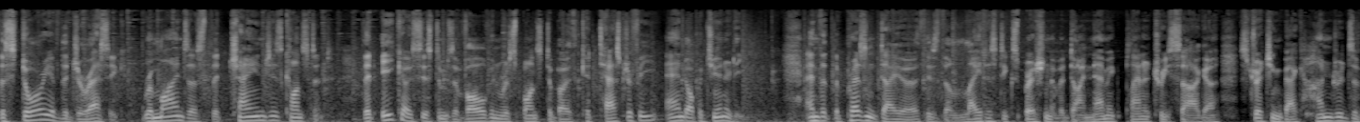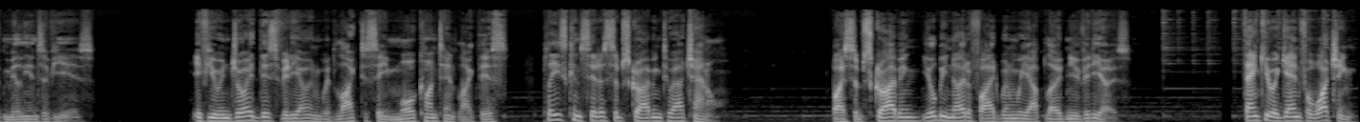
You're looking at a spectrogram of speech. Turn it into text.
The story of the Jurassic reminds us that change is constant, that ecosystems evolve in response to both catastrophe and opportunity, and that the present-day Earth is the latest expression of a dynamic planetary saga stretching back hundreds of millions of years. If you enjoyed this video and would like to see more content like this, please consider subscribing to our channel. By subscribing, you'll be notified when we upload new videos. Thank you again for watching,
